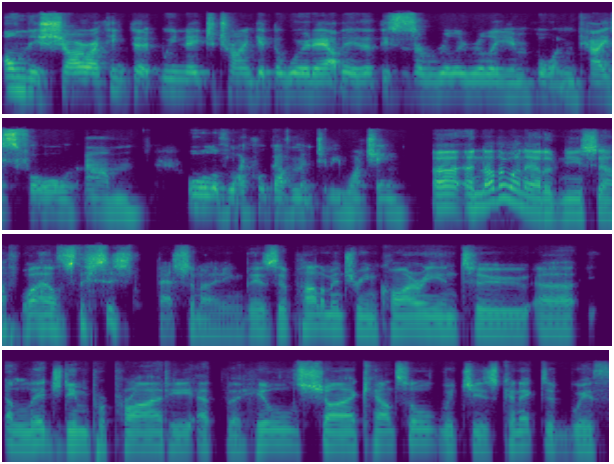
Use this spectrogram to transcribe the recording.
on this show. I think that we need to try and get the word out there that this is a really, really important case for um, all of local government to be watching. Uh, another one out of New South Wales. This is fascinating. There's a parliamentary inquiry into uh, alleged impropriety at the Hills Shire Council, which is connected with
